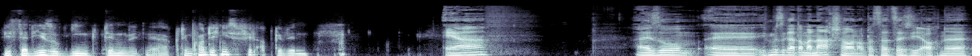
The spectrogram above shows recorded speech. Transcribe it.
wie es der dir so ging. Den, ja, dem konnte ich nicht so viel abgewinnen. Ja. Also, äh, ich muss gerade nochmal nachschauen, ob das tatsächlich auch eine,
